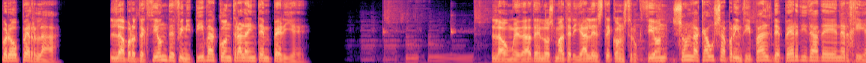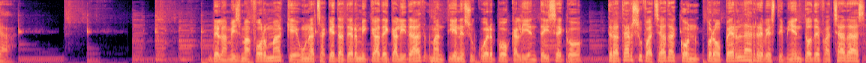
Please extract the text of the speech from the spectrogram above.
Properla. La protección definitiva contra la intemperie. La humedad en los materiales de construcción son la causa principal de pérdida de energía. De la misma forma que una chaqueta térmica de calidad mantiene su cuerpo caliente y seco, tratar su fachada con Properla revestimiento de fachadas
